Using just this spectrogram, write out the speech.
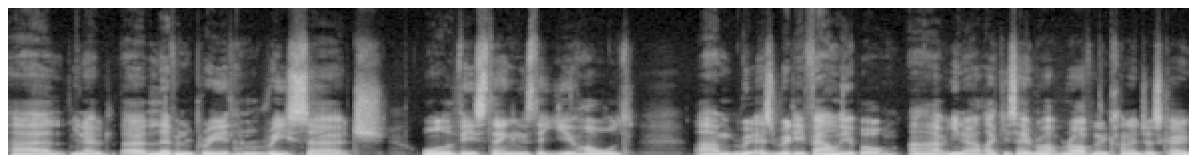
uh, you know uh, live and breathe and research all of these things that you hold um, as really valuable. Uh, you know, like you say, ra- rather than kind of just going,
